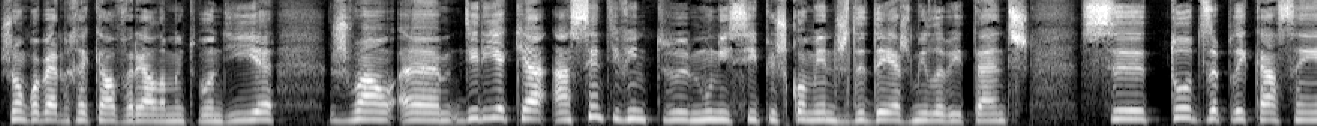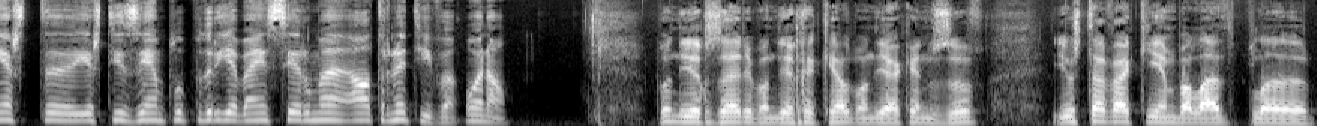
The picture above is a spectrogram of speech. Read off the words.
João Goberno Raquel Varela, muito bom dia. João, hum, diria que há, há 120 municípios com menos de 10 mil habitantes. Se todos aplicassem este, este exemplo, poderia bem ser uma alternativa, ou não? Bom dia, Rosário, bom dia, Raquel, bom dia a quem nos ouve. Eu estava aqui embalado pela,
